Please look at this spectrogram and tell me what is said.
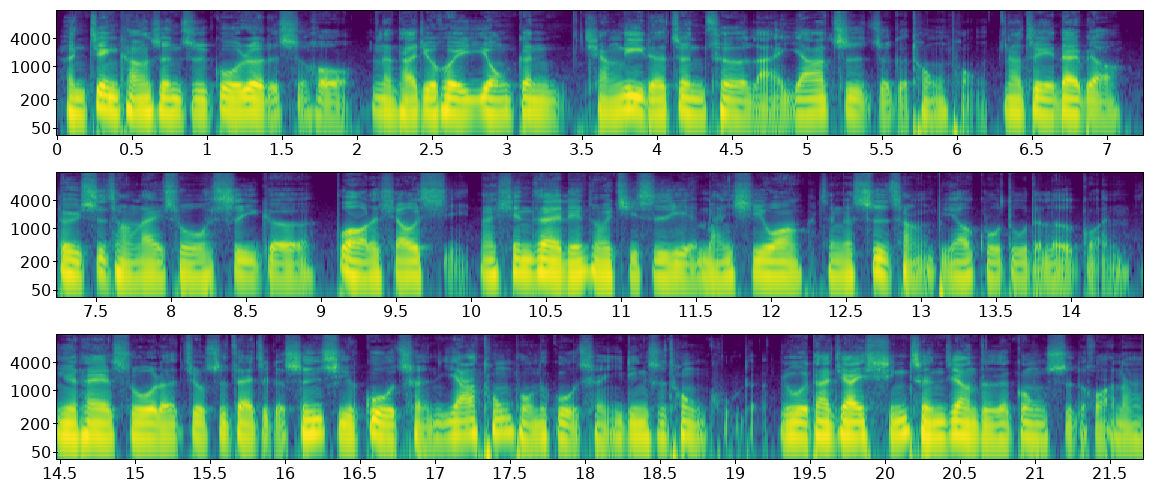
很健康甚至过热的时候，那他就会用更强力的政策来压制这个通膨。那这也代表对于市场来说是一个不好的消息。那现在联联准会其实也蛮希望整个市场不要过度的乐观，因为他也说了，就是在这个升息的过程、压通膨的过程，一定是痛苦的。如果大家形成这样子的共识的话，那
